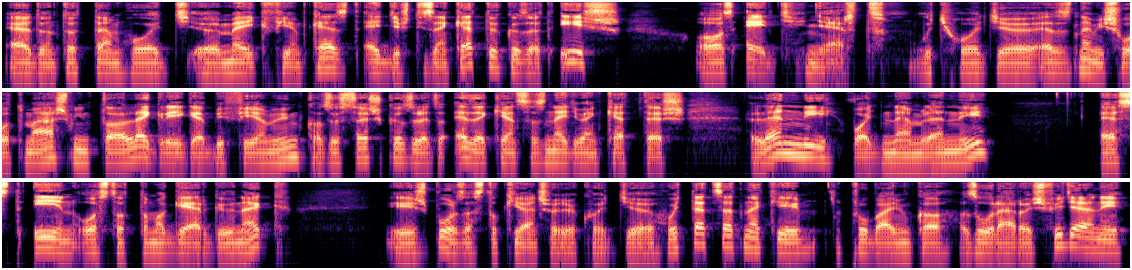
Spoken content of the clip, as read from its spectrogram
eldöntöttem, hogy melyik film kezd 1 és 12 között, és az egy nyert. Úgyhogy ez nem is volt más, mint a legrégebbi filmünk az összes közül, ez a 1942-es lenni, vagy nem lenni. Ezt én osztottam a Gergőnek, és borzasztó kíváncsi vagyok, hogy hogy tetszett neki, próbáljunk az órára is figyelni,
